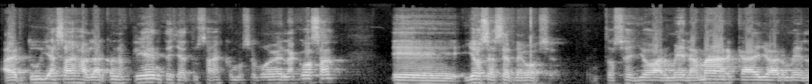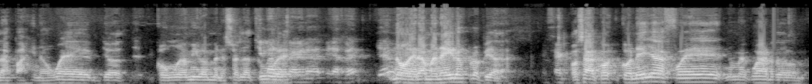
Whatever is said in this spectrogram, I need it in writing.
a ver, tú ya sabes hablar con los clientes, ya tú sabes cómo se mueve la cosa, eh, yo sé hacer negocio. Entonces yo armé la marca, yo armé la página web, yo con un amigo en Venezuela ¿Qué marca tuve... era? ¿Era? ¿Ya? No, era Maneiros Propiedades. Perfecto. O sea, con, con ella fue, no me acuerdo,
